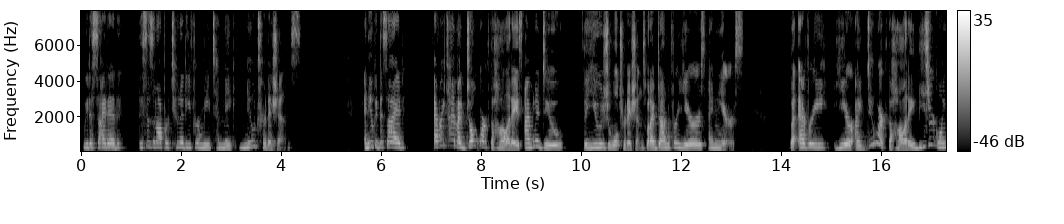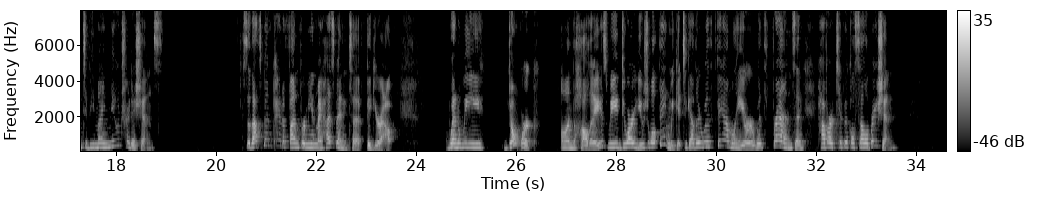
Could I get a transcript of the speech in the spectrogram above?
we decided this is an opportunity for me to make new traditions? And you could decide every time I don't work the holidays, I'm going to do the usual traditions, what I've done for years and years. But every year I do work the holiday, these are going to be my new traditions. So that's been kind of fun for me and my husband to figure out. When we don't work on the holidays, we do our usual thing. We get together with family or with friends and have our typical celebration.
